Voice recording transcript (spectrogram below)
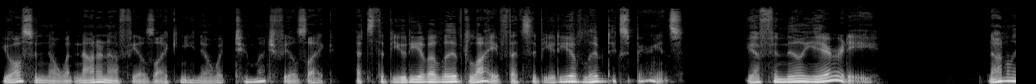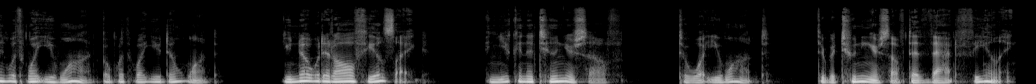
You also know what not enough feels like, and you know what too much feels like. That's the beauty of a lived life. That's the beauty of lived experience. You have familiarity, not only with what you want, but with what you don't want. You know what it all feels like and you can attune yourself to what you want through attuning yourself to that feeling.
